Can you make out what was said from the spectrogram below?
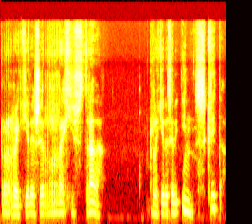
requiere ser registrada requiere ser inscrita.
